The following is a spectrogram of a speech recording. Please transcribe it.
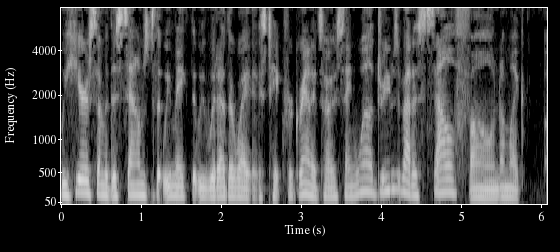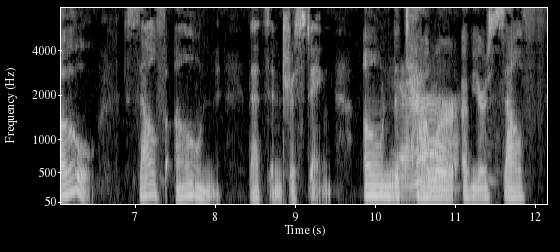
we hear some of the sounds that we make that we would otherwise take for granted. So I was saying, well, dreams about a cell phone. I'm like, oh, self own. That's interesting. Own yeah. the tower of your self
